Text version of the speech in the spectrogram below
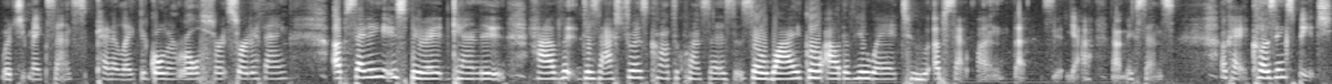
which makes sense, kind of like the golden rule sort, sort of thing. Upsetting a spirit can have disastrous consequences, so why go out of your way to upset one? Yeah, that makes sense. Okay, closing speech.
